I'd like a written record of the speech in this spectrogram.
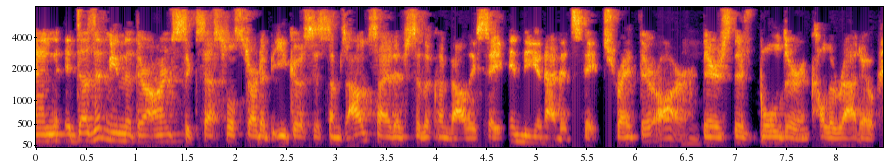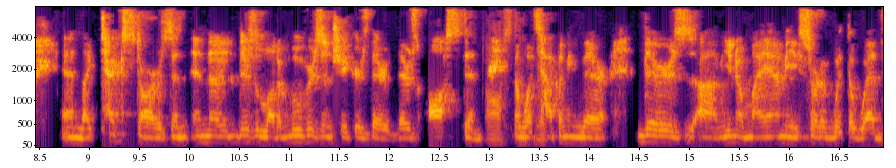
And it doesn't mean that there aren't successful startup ecosystems outside of Silicon Valley, say in the United States, right? There are. Mm-hmm. There's there's Boulder and Colorado and like Techstars and and the, there's a lot of movers and shakers there. There's Austin, Austin and what's yeah. happening there. There's um, you know Miami, sort of with the Web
